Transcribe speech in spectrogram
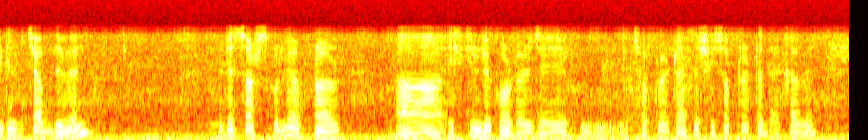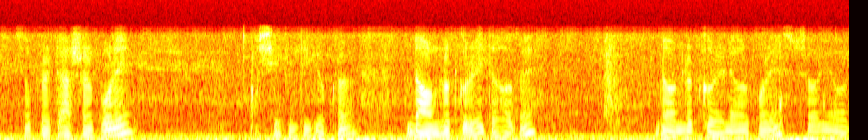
এটাতে চাপ দেবেন। এটা সার্চ করলে আপনার স্ক্রিন রেকর্ডার যে সফটওয়্যারটা আছে, সেই সফটওয়্যারটা দেখাবে। সফটওয়্যারটা আসার পরে সেখান থেকে আপনার ডাউনলোড করে নিতে হবে। ডাউনলোড করে নেওয়ার পরে সরি আমার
